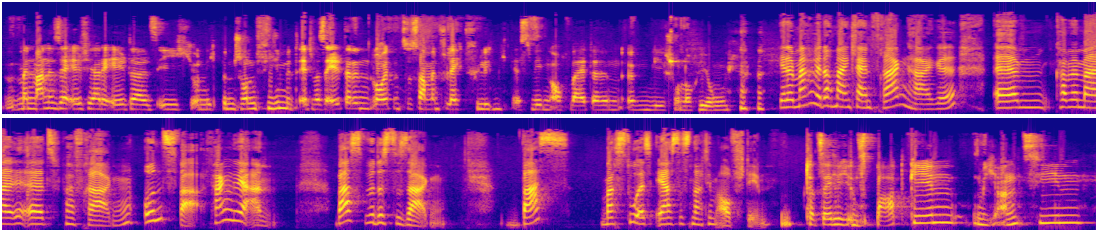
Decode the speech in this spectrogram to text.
mein Mann ist ja elf Jahre älter als ich und ich bin schon viel mit etwas älteren Leuten zusammen. Vielleicht fühle ich mich deswegen auch weiterhin irgendwie schon noch jung. Ja, dann machen wir doch mal einen kleinen Fragenhagel. Ähm, kommen wir mal äh, zu ein paar Fragen. Und zwar fangen wir an. Was würdest du sagen? Was machst du als erstes nach dem Aufstehen? Tatsächlich ins Bad gehen, mich anziehen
